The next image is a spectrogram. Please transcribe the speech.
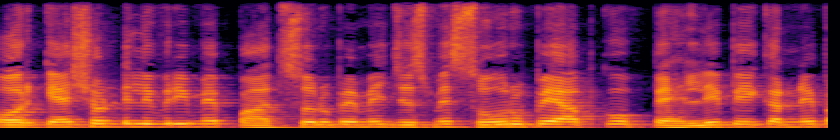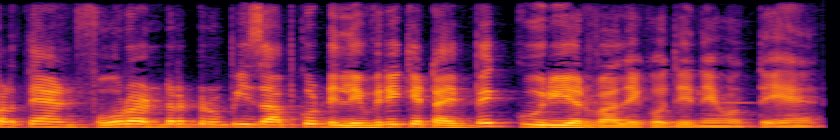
और कैश ऑन डिलीवरी में पाँच सौ रुपये में, जिसमें सौ रुपये आपको पहले पे करने पड़ते हैं एंड फोर हंड्रेड रुपीज़ आपको डिलीवरी के टाइम पे कुरियर वाले को देने होते हैं।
